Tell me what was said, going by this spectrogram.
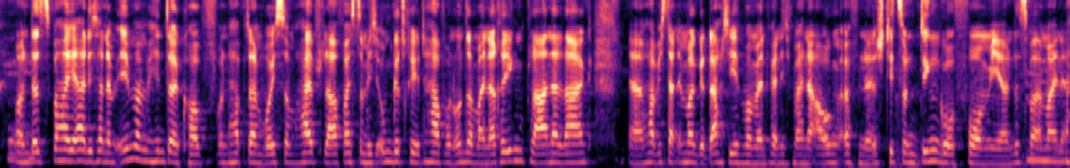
Okay. Und das war ja, hatte ich dann immer im Hinterkopf und habe dann, wo ich so im Halbschlaf, weißt du, mich umgedreht habe und unter meiner Regenplane lag, äh, habe ich dann immer gedacht, jeden Moment, wenn ich meine Augen öffne, steht so ein Dingo vor mir und das war mhm. meine,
